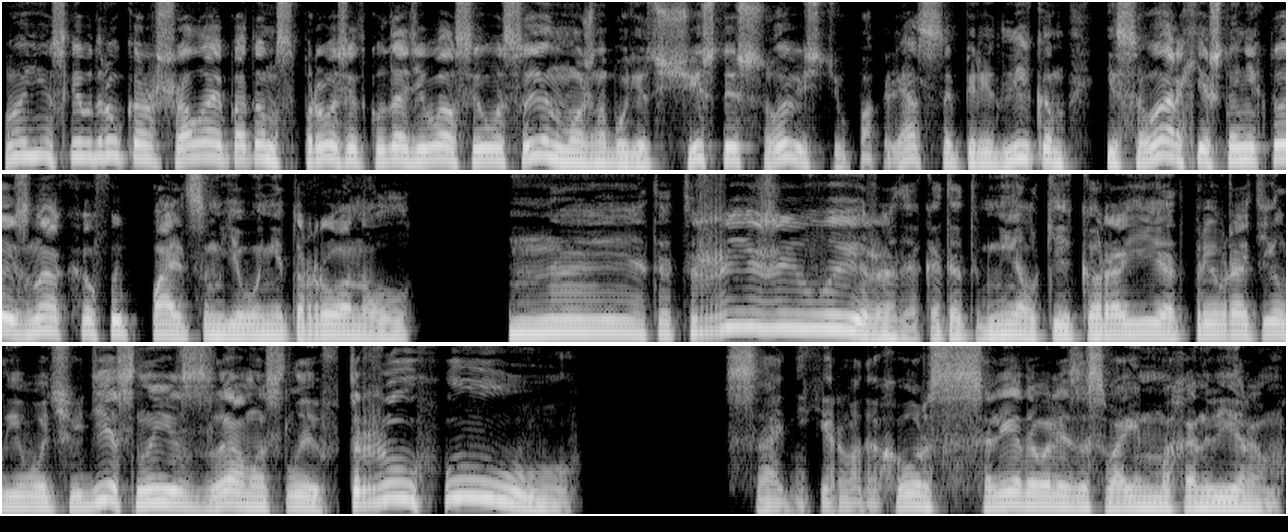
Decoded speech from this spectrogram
А если вдруг Аршалай потом спросит, куда девался его сын, можно будет с чистой совестью поклясться перед ликом и свархи, что никто из Накхов и пальцем его не тронул. Но этот рыжий выродок, этот мелкий короед превратил его чудесные замыслы в труху. Всадники рода Хурс следовали за своим маханвиром.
